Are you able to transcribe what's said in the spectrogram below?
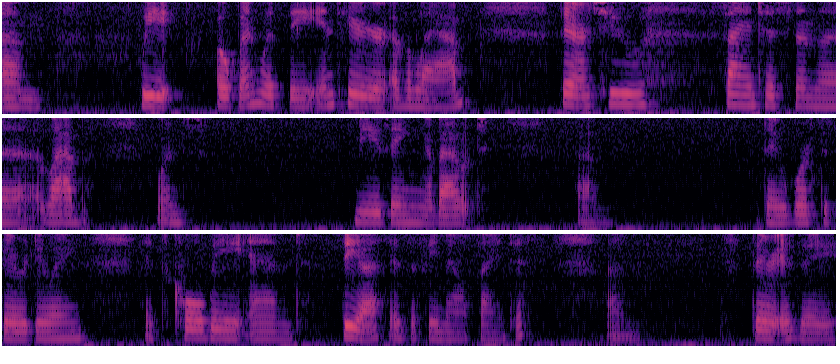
Um, we open with the interior of a lab. There are two scientists in the lab. One's musing about um, their work that they were doing. It's Colby and Thea is a female scientist. Um, there is a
